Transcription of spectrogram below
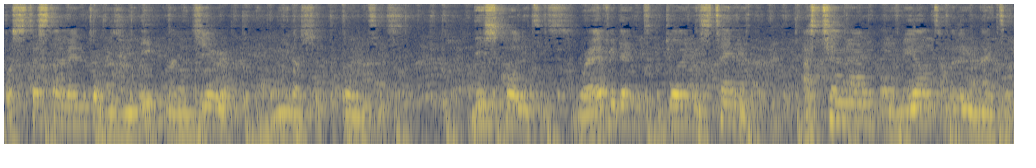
was testament of his unique managerial and leadership qualities. These qualities were evident during his tenure as chairman of Real Tamale United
